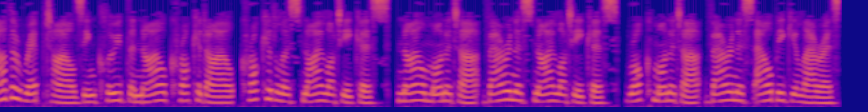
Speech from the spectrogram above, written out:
other reptiles include the Nile crocodile Crocodylus niloticus, Nile monitor Varanus niloticus, rock monitor Varanus albigularis,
